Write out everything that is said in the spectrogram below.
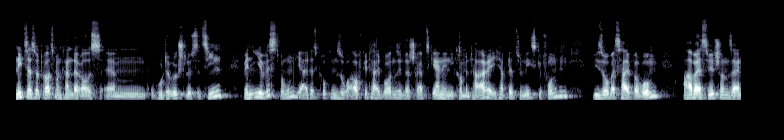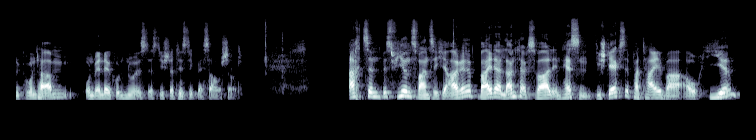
Nichtsdestotrotz, man kann daraus ähm, gute Rückschlüsse ziehen. Wenn ihr wisst, warum die Altersgruppen so aufgeteilt worden sind, dann schreibt es gerne in die Kommentare. Ich habe dazu nichts gefunden, wieso, weshalb, warum. Aber es wird schon seinen Grund haben. Und wenn der Grund nur ist, dass die Statistik besser ausschaut. 18 bis 24 Jahre bei der Landtagswahl in Hessen. Die stärkste Partei war auch hier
